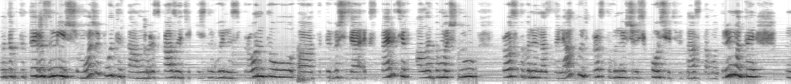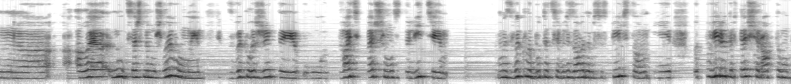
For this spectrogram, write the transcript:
Ну тобто, ти розумієш, що може бути там, розказують якісь новини з фронту, ти дивишся експертів, але думаєш, ну. Просто вони нас залякують, просто вони щось хочуть від нас там отримати. Але ну це ж неможливо. Ми звикли жити у 21 столітті. Ми звикли бути цивілізованим суспільством, і от повірити в те, що раптом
